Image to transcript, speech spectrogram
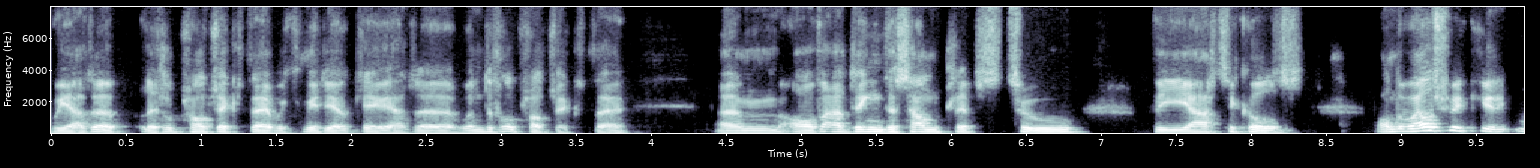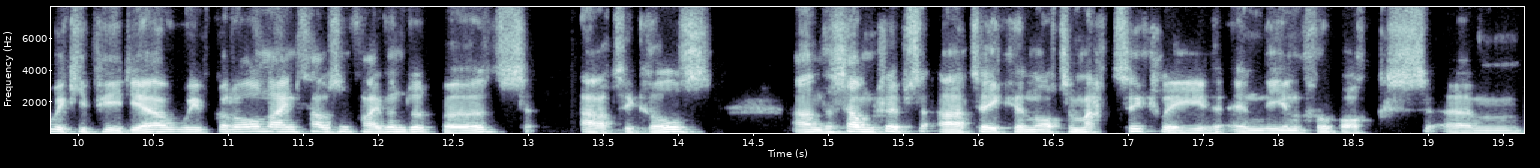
we had a little project there. Wikimedia UK we had a wonderful project there um, of adding the sound clips to the articles. On the Welsh Wiki Wikipedia, we've got all 9,500 birds articles, and the sound clips are taken automatically in the info box. Um,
